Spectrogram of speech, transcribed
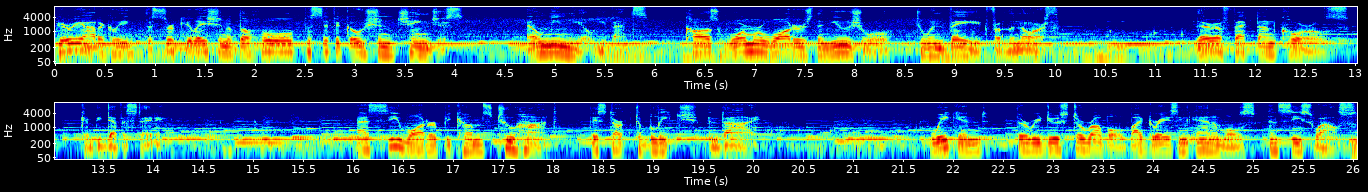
Periodically, the circulation of the whole Pacific Ocean changes. El Nino events cause warmer waters than usual to invade from the north. Their effect on corals can be devastating. As seawater becomes too hot, they start to bleach and die. Weakened, they're reduced to rubble by grazing animals and sea swells.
